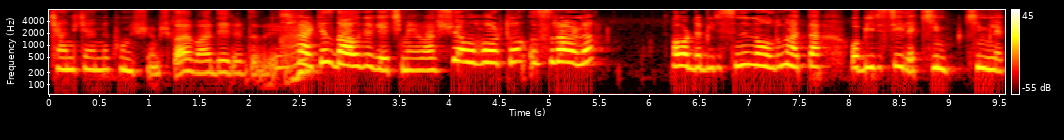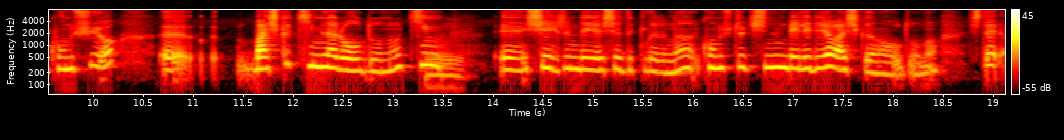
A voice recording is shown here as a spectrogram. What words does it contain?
kendi kendine konuşuyormuş galiba delirdi. Herkes dalga geçmeye başlıyor ama Horton ısrarla orada birisinin olduğunu hatta o birisiyle kim kimle konuşuyor e, başka kimler olduğunu kim e, şehrinde yaşadıklarını konuştuğu kişinin belediye başkanı olduğunu işte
